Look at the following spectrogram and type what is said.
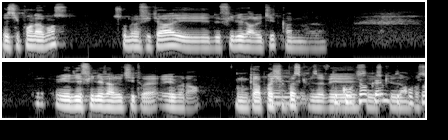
les 6 points d'avance sur Benfica et de filer vers le titre comme euh, et de filer vers le titre, ouais. Et voilà. Donc après, je sais pas ce que vous avez, ce que vous en pensez.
